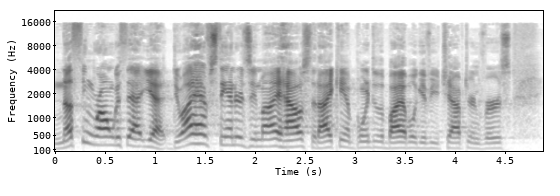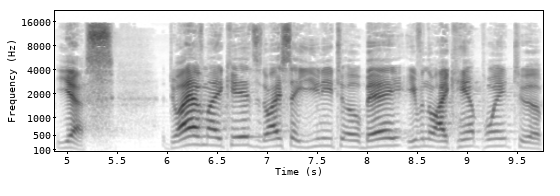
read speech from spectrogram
Nothing wrong with that yet. Do I have standards in my house that I can't point to the Bible, give you chapter and verse? Yes. Do I have my kids? Do I say you need to obey, even though I can't point to a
